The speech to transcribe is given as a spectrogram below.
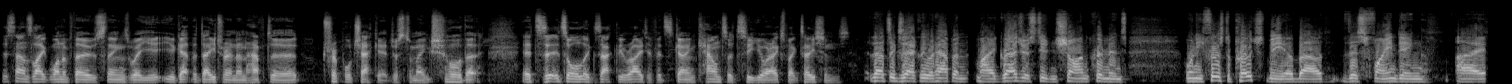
This sounds like one of those things where you, you get the data in and have to triple check it just to make sure that it's it's all exactly right if it's going counter to your expectations. That's exactly what happened. My graduate student Shawn Crimmins when he first approached me about this finding, I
